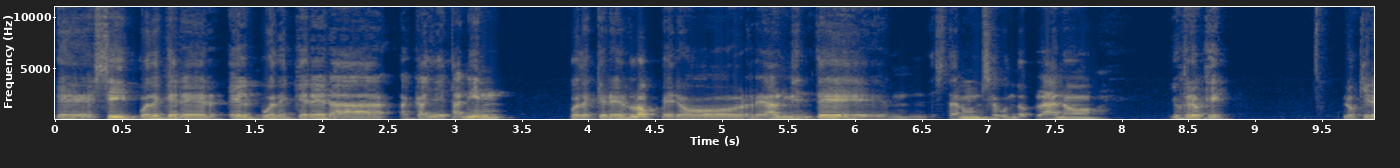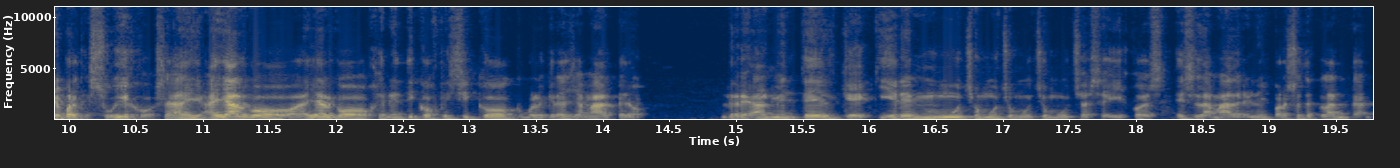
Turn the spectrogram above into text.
eh, sí, puede querer, él puede querer a, a Cayetanín, puede quererlo, pero realmente mm, está en un segundo plano. Yo creo que lo quiere porque es su hijo. O sea, hay, algo, hay algo genético, físico, como le quieras llamar, pero realmente el que quiere mucho, mucho, mucho, mucho a ese hijo es, es la madre, ¿no? Y por eso te plantan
